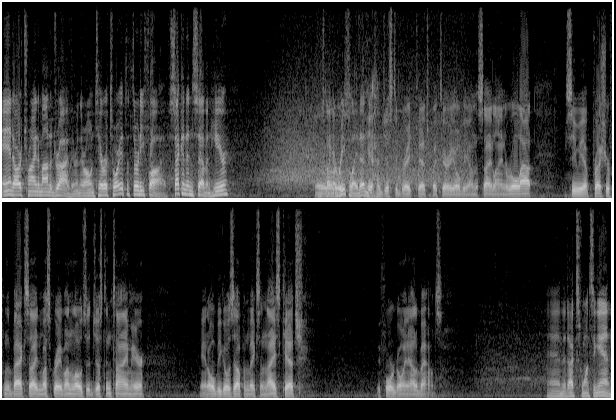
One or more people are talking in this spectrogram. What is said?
and are trying to mount a drive. They're in their own territory at the 35. Second and seven here. Looks like a oh, replay, doesn't it? Yeah, just a great catch by Terry Obee on the sideline. A rollout. You see we have pressure from the backside. Musgrave unloads it just in time here. And Obee goes up and makes a nice catch before going out of bounds. And the Ducks once again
